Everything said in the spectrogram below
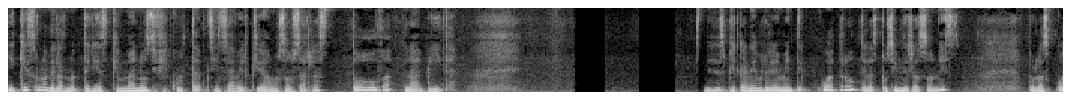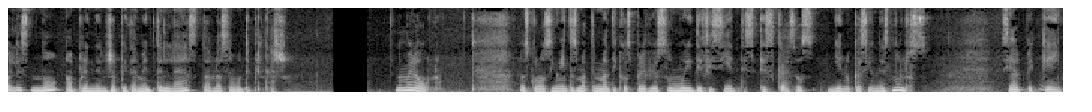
y que es una de las materias que más nos dificulta sin saber que vamos a usarlas toda la vida. Les explicaré brevemente cuatro de las posibles razones por las cuales no aprenden rápidamente las tablas de multiplicar. Número 1. Los conocimientos matemáticos previos son muy deficientes, escasos y en ocasiones nulos. Si al pequeño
